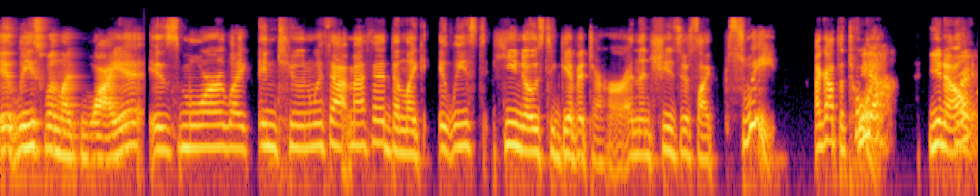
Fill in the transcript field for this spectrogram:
at least when like Wyatt is more like in tune with that method, then like at least he knows to give it to her. And then she's just like, sweet, I got the toy. Yeah. You know? Right.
